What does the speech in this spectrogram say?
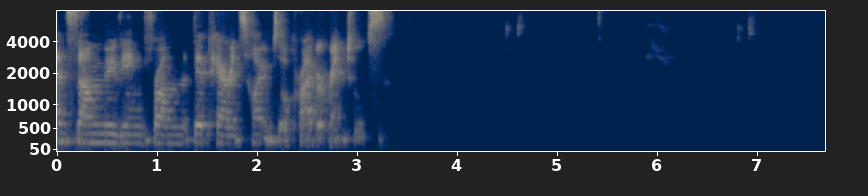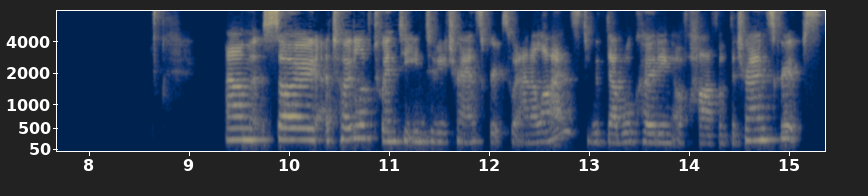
and some moving from their parents' homes or private rentals. Um, so a total of 20 interview transcripts were analysed with double coding of half of the transcripts.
